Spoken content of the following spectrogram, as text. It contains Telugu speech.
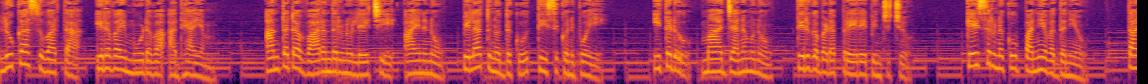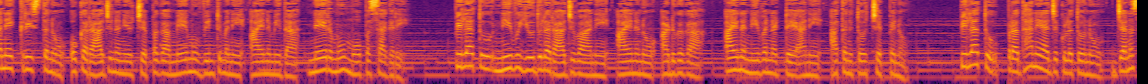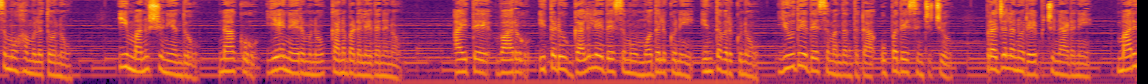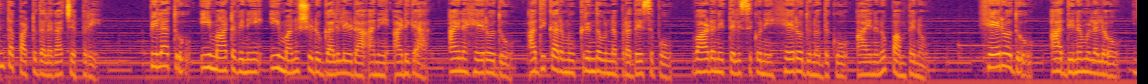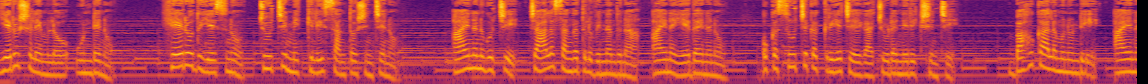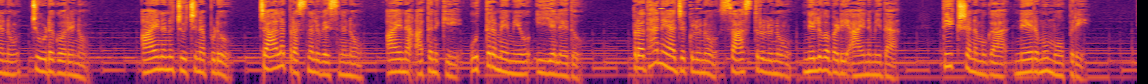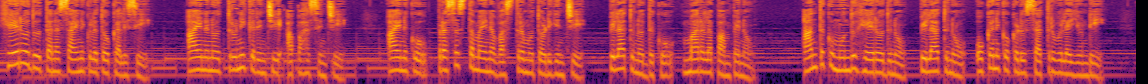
లూకా సువార్త ఇరవై మూడవ అధ్యాయం. అంతటా వారందరును లేచి ఆయనను పిలాతునొద్దకు తీసుకొనిపోయి ఇతడు మా జనమును తిరుగబడ ప్రేరేపించుచు కేసరునకు పన్యవద్దనియు. తానే క్రీస్తను ఒక రాజుననియు చెప్పగా మేము వింటిమని ఆయన మీద నేరము మోపసాగరి. పిలాతు నీవు యూదుల రాజువా అని ఆయనను అడుగగా ఆయన నీవన్నట్టే అని అతనితో చెప్పెను. పిలాతు ప్రధాన యాజకులతోనూ జనసమూహములతోనూ ఈ మనుష్యునియందు నాకు ఏ నేరమును కనబడలేదనెను. అయితే వారు ఇతడు గలిలేదేశము మొదలుకుని ఇంతవరకును యూదే దేశమందంతటా ఉపదేశించుచు ప్రజలను రేపుచున్నాడని మరింత పట్టుదలగా చెప్పిరి. పిలాతు ఈ మాట విని ఈ మనుష్యుడు గలిలేడా అని అడిగా. ఆయన హేరోదు అధికారము క్రింద ఉన్న ప్రదేశపు వాడని తెలిసికొని హేరోదునొద్దకు ఆయనను పంపెను. హేరోదు ఆ దినములలో యెరూషలేములో ఉండెను. హేరోదు యేసును చూచి మిక్కిలి సంతోషించెను. ఆయనను గుర్చి చాలా సంగతులు విన్నందున ఆయన ఏదైనను ఒక సూచక క్రియ చేయగా చూడ నిరీక్షించి. బహుకాలము నుండి ఆయనను చూడగోరెను. ఆయనను చూచినప్పుడు చాలా ప్రశ్నలు వేసినను. ఆయన అతనికి ఉత్తరమేమియూ ఇయ్యలేదు. ప్రధాన యాజకులును శాస్త్రులును నిలువబడి ఆయన మీద తీక్షణముగా నేరము మోపిరి. హేరోదు తన సైనికులతో కలిసి ఆయనను తృణీకరించి అపహసించి ఆయనకు ప్రశస్తమైన వస్త్రము తొడిగించి పిలాతునొద్దకు మరల పంపెను. అంతకు ముందు హేరోదును పిలాతును ఒకనికొకడు శత్రువులయ్యుండి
